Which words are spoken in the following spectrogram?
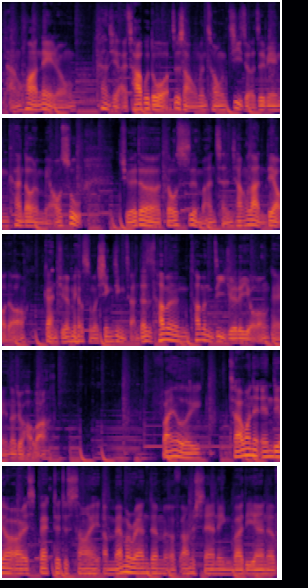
谈话内容看起来差不多，至少我们从记者这边看到的描述，觉得都是蛮陈腔滥调的哦，感觉没有什么新进展。但是他们他们自己觉得有，OK，那就好吧。Finally, Taiwan and India are expected to sign a memorandum of understanding by the end of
